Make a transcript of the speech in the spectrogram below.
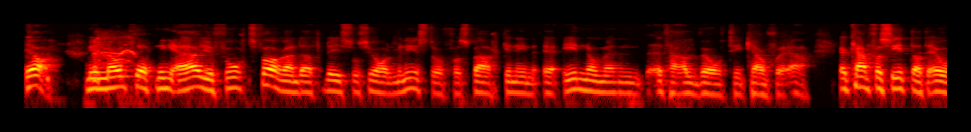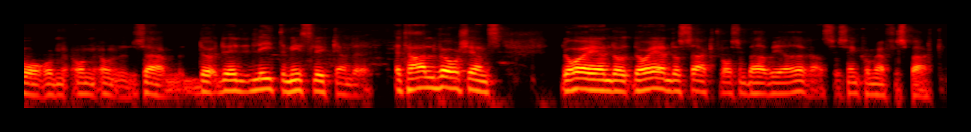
Ja, min målsättning är ju fortfarande att bli socialminister och få sparken in, eh, inom en, ett halvår till kanske, ja, jag kan få sitta ett år om, om, om så här, då, det är lite misslyckande. Ett halvår känns, då har, jag ändå, då har jag ändå sagt vad som behöver göras och sen kommer jag få sparken.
